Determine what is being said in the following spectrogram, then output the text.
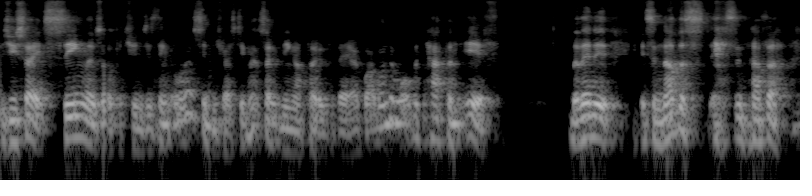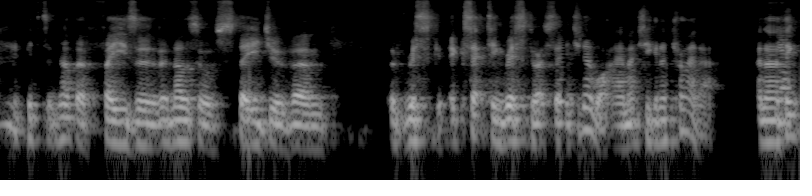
as you say, it's seeing those opportunities, think, oh, that's interesting, that's opening up over there. But I wonder what would happen if. But then it, it's another, it's another, it's another phase of another sort of stage of um, of risk, accepting risk to actually say, do you know what, I'm actually going to try that. And I yeah. think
